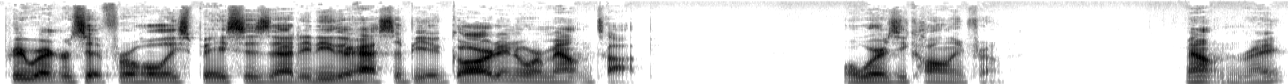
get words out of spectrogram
prerequisite for a holy space is that it either has to be a garden or a mountaintop. Well, where is he calling from? Mountain, right?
